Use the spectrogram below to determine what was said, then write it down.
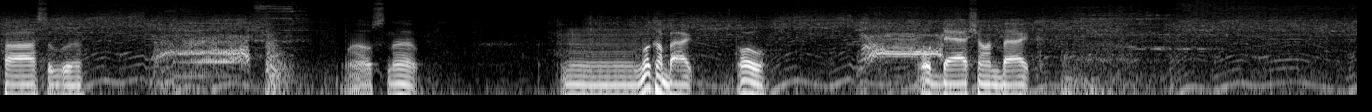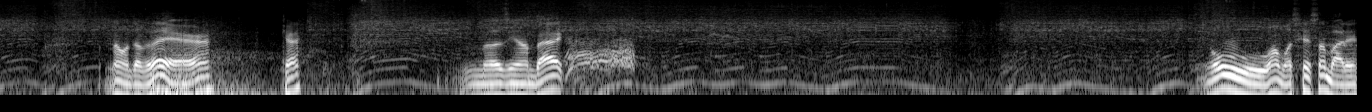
Possibly. Oh snap. Mm, we'll come back. Oh. We'll dash on back. No one's over there. Okay. Mosey on back. Oh, almost hit somebody.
